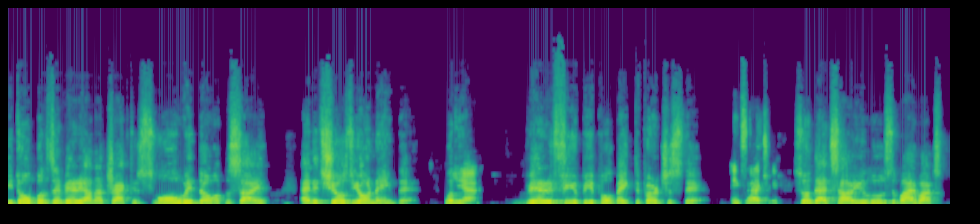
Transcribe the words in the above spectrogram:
it opens a very unattractive small window on the side and it shows your name there. Well, yeah. very few people make the purchase there. Exactly. So that's how you lose the buy box.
